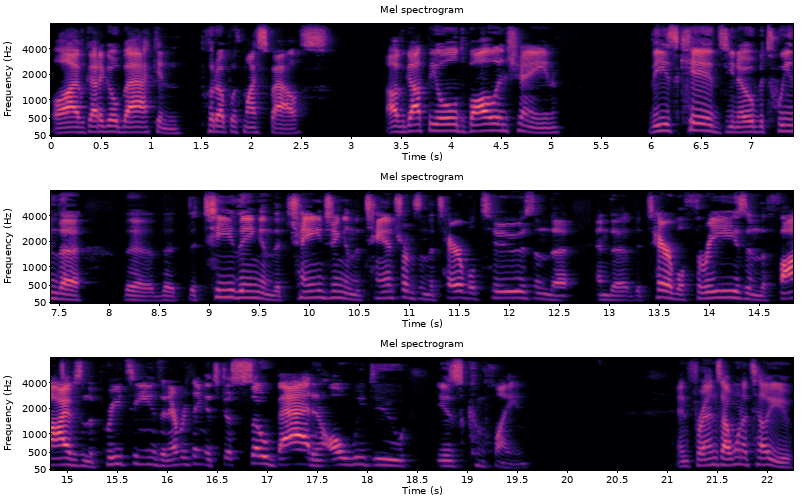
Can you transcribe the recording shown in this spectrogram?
well, I've got to go back and put up with my spouse. I've got the old ball and chain. These kids, you know, between the the, the, the teething and the changing and the tantrums and the terrible twos and the and the, the terrible threes and the fives and the preteens and everything. It's just so bad, and all we do is complain. And friends, I want to tell you,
